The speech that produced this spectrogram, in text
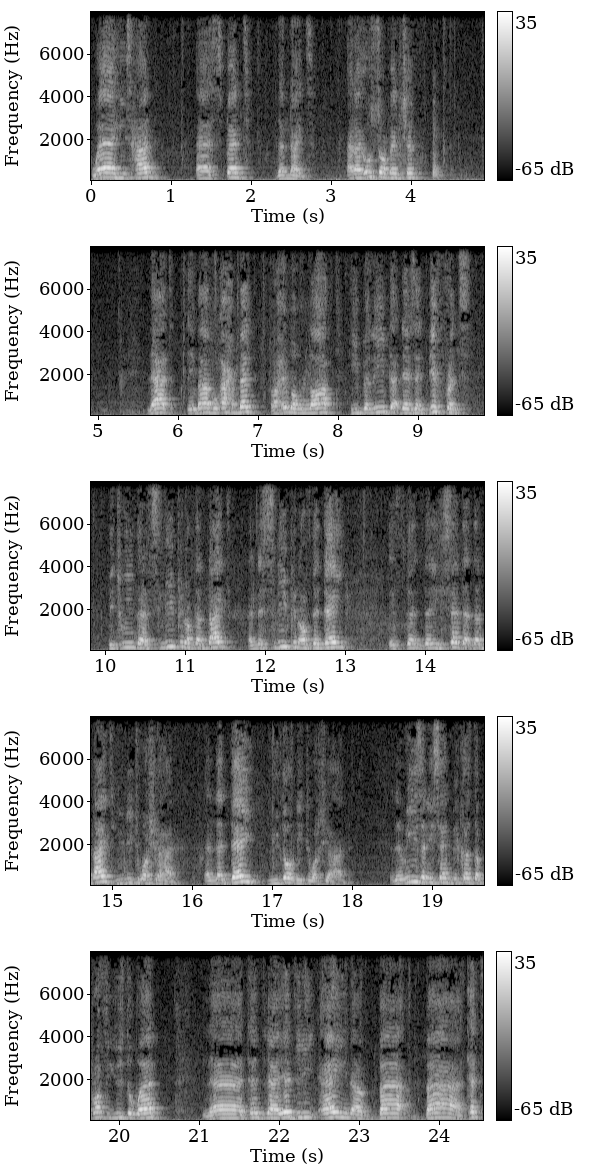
where his hand uh, spent the night. And I also mentioned that Imam Ahmad, rahimahullah, he believed that there's a difference between the sleeping of the night and the sleeping of the day. If the, the, he said that the night you need to wash your hand, and the day you don't need to wash your hand. And the reason he said because the Prophet used the word لا لا يدري أين باتت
